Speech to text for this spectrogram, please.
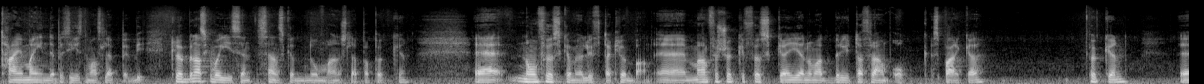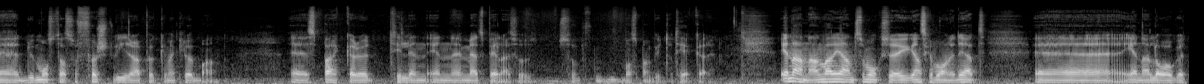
tajma in det precis när man släpper. Klubborna ska vara i isen, sen ska domaren släppa pucken. Eh, någon fuskar med att lyfta klubban. Eh, man försöker fuska genom att bryta fram och sparka pucken. Eh, du måste alltså först vira pucken med klubban. Eh, sparkar du till en, en medspelare så, så måste man byta tekare. En annan variant som också är ganska vanlig är att eh, ena laget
